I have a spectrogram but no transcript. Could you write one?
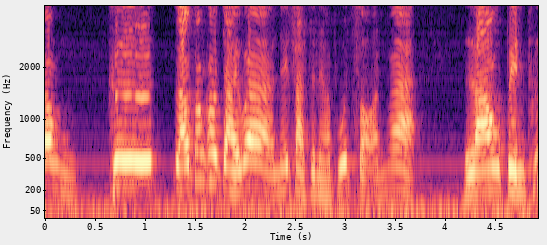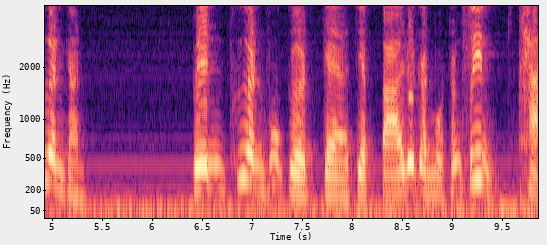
ต้องคือเราต้องเข้าใจว่าในศาสนาพุทธสอนว่า เราเป็นเพื่อนกัน เป็นเพื่อนผู้เกิดแก่เจ็บตายด้วยกันหมดทั้งสิ้น ค่ะ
